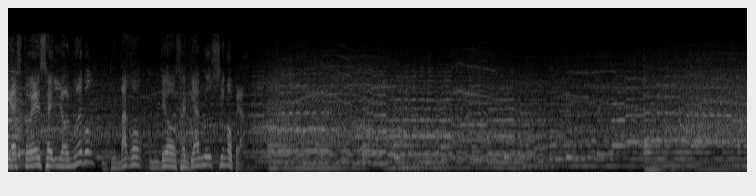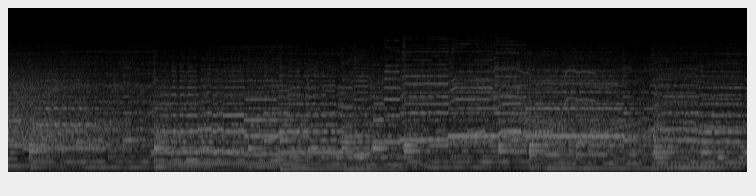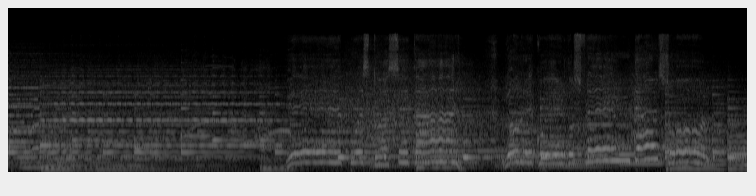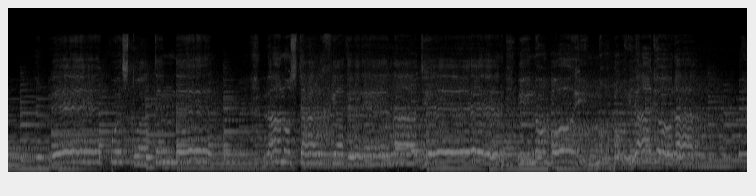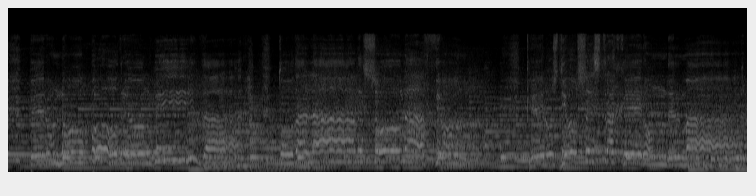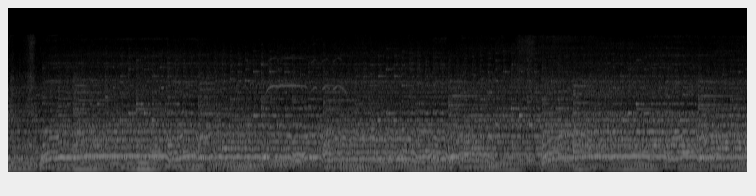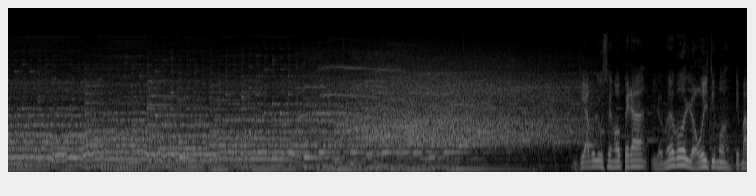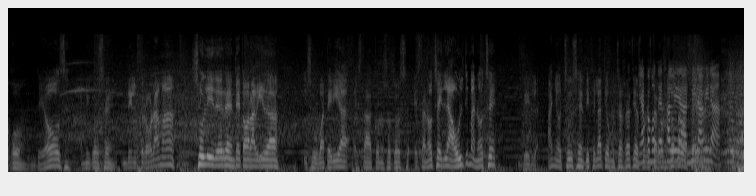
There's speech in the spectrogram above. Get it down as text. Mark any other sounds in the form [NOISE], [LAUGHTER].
Y esto es eh, lo nuevo de Mago de el Diablo sin ópera. La Diabolus en ópera, lo nuevo, lo último de Mago de Oz, amigos eh, del programa, su líder eh, de toda la vida y su batería está con nosotros esta noche, la última noche del año Chus en Difilatio. Muchas gracias Mira por cómo estar te con nosotros, jalean, eh. mira, mira.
